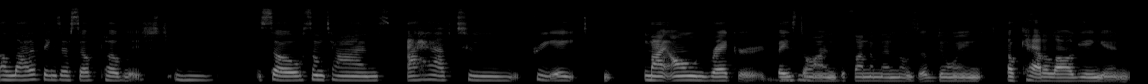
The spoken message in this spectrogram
A lot of things are self published. hmm So sometimes I have to create my own record based Mhm. on the fundamentals of doing of cataloging and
